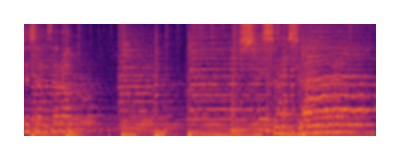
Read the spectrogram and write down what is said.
세상 사람. 이 세상 사람.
